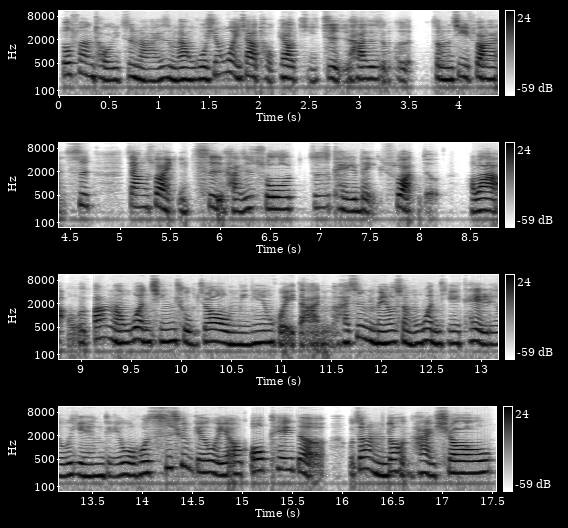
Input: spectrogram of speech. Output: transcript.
都算投一次吗？还是怎么样？我先问一下投票机制，它是怎么怎么计算？是这样算一次，还是说这是可以累算的？好不好？我帮你们问清楚，就明天回答你们。还是你们有什么问题，也可以留言给我，或私讯给我也 OK 的。我知道你们都很害羞。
